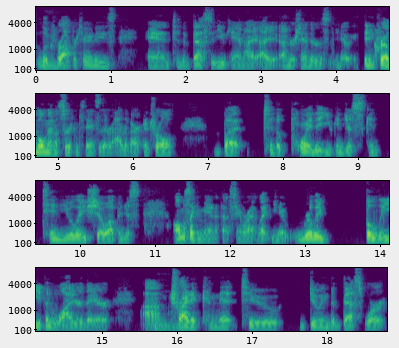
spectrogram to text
look mm-hmm. for opportunities, and to the best that you can. I, I understand there's you know an incredible amount of circumstances that are out of our control, but to the point that you can just continually show up and just almost like a manifesting, right? Like you know, really believe in why you're there. Um, mm-hmm. Try to commit to doing the best work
